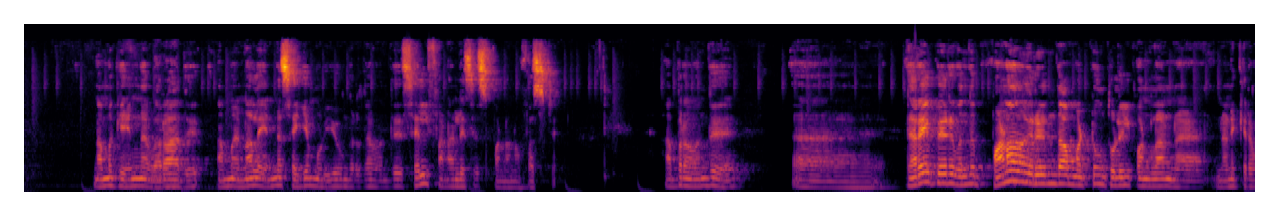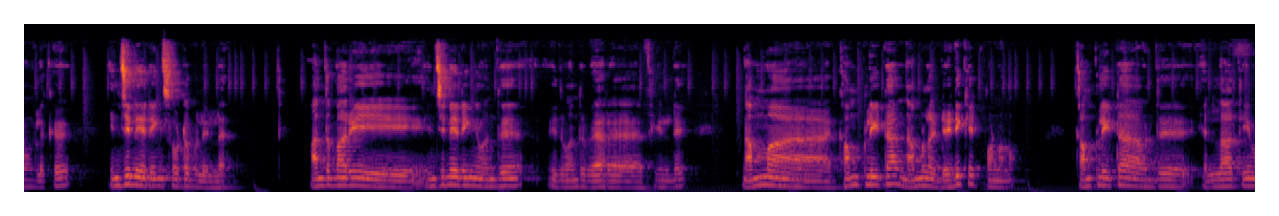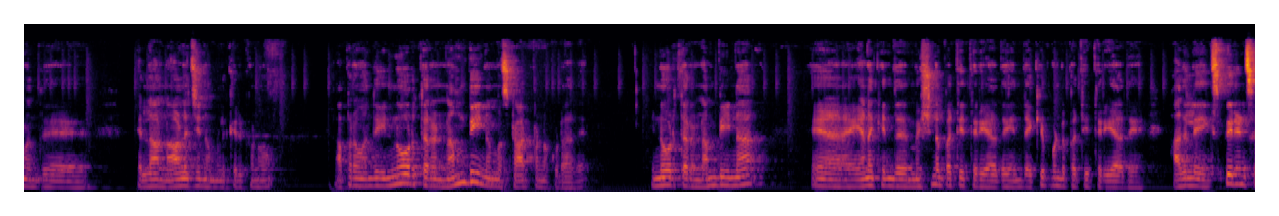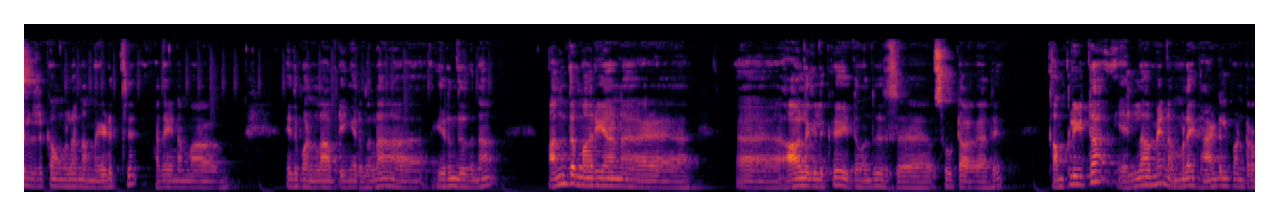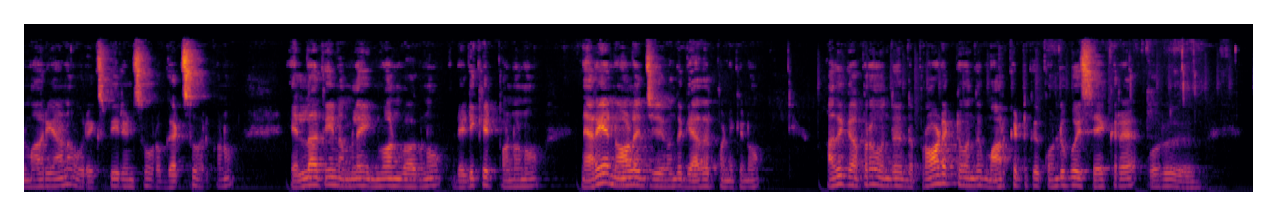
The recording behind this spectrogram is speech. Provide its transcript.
நமக்கு என்ன வராது நம்ம என்னால் என்ன செய்ய முடியுங்கிறத வந்து செல்ஃப் அனாலிசிஸ் பண்ணணும் ஃபஸ்ட்டு அப்புறம் வந்து நிறைய பேர் வந்து பணம் இருந்தால் மட்டும் தொழில் பண்ணலான்னு நினைக்கிறவங்களுக்கு இன்ஜினியரிங் சூட்டபிள் இல்லை. அந்த மாதிரி இன்ஜினியரிங் வந்து இது வந்து வேறு ஃபீல்டு நம்ம கம்ப்ளீட்டாக நம்மளை டெடிகேட் பண்ணணும். கம்ப்ளீட்டாக வந்து எல்லாத்தையும் வந்து எல்லா நாலேஜும் நம்மளுக்கு இருக்கணும். அப்புறம் வந்து இன்னொருத்தரை நம்பி நம்ம ஸ்டார்ட் பண்ணக்கூடாது. இன்னொருத்தரை நம்பினா எனக்கு இந்த மிஷினை பற்றி தெரியாது இந்த எக்யூப்மெண்ட்டை பற்றி தெரியாது. அதில் எக்ஸ்பீரியன்ஸில் இருக்கவங்கள நம்ம எடுத்து அதை நம்ம இது பண்ணலாம் அப்படிங்கிறதெல்லாம் இருந்ததுன்னா அந்த மாதிரியான ஆளுகளுக்கு இது வந்து சூட் ஆகாது. கம்ப்ளீட்டாக எல்லாமே நம்மளே ஹேண்டில் பண்ணுற மாதிரியான ஒரு எக்ஸ்பீரியன்ஸும் ஒரு கட்ஸும் இருக்கணும். எல்லாத்தையும் நம்மளே இன்வால்வ் ஆகணும் டெடிகேட் பண்ணணும் நிறைய நாலேஜ் வந்து கேதர் பண்ணிக்கணும். அதுக்கப்புறம் வந்து இந்த ப்ராடக்ட் வந்து மார்க்கெட்டுக்கு கொண்டு போய் சேர்க்குற ஒரு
